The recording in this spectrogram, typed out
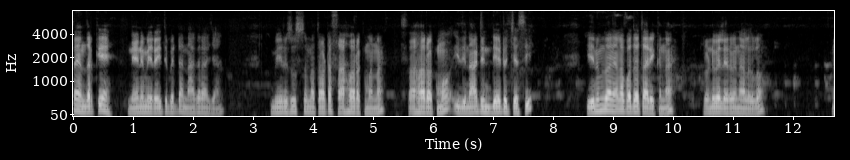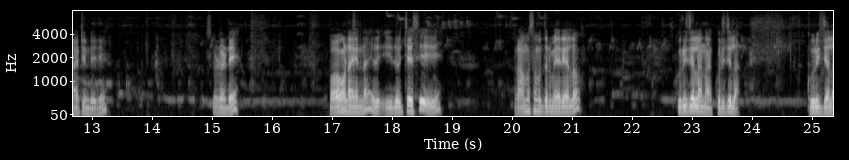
నమస్తే అందరికీ. నేను మీ రైతు బిడ్డ నాగరాజా. మీరు చూస్తున్న తోట సాహో రకం అన్న. సాహో రకము. ఇది నాటిన డేట్ వచ్చేసి ఎనిమిదో నెల పదో తారీఖున రెండు వేల ఇరవై నాలుగులో నాటిండి ఇది. చూడండి. బాగున్నాయన్న ఇది ఇది వచ్చేసి రామసముద్రం ఏరియాలో కురిజల అన్న కురిజల కురిజల.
